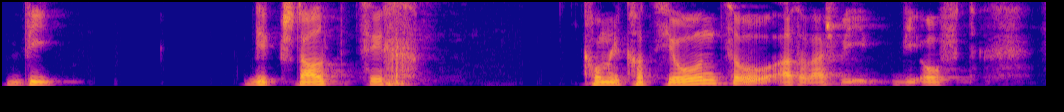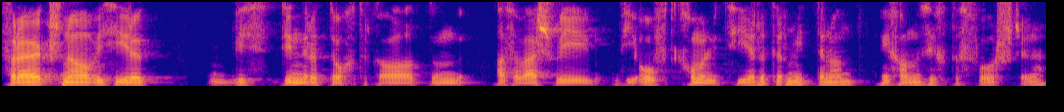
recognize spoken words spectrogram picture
Wie, wie gestaltet sich Kommunikation so? Also weißt wie, wie oft fragst du nach, wie ihrer, wie es deiner Tochter geht? Und, also weißt wie, wie oft kommunizieren ihr miteinander? Wie kann man sich das vorstellen?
